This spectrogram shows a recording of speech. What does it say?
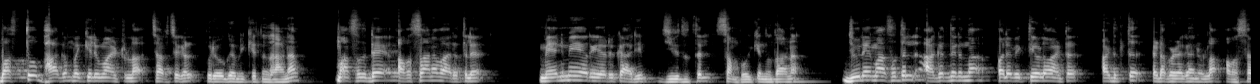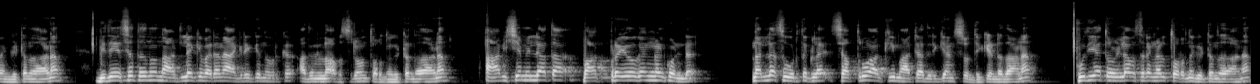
വസ്തു ഭാഗം വയ്ക്കലുമായിട്ടുള്ള ചർച്ചകൾ പുരോഗമിക്കുന്നതാണ്. മാസത്തിന്റെ അവസാന വാരത്തിൽ മേന്മയേറിയ ഒരു കാര്യം ജീവിതത്തിൽ സംഭവിക്കുന്നതാണ്. ജൂലൈ മാസത്തിൽ അകന്നിരുന്ന പല വ്യക്തികളുമായിട്ട് അടുത്ത് ഇടപഴകാനുള്ള അവസരം കിട്ടുന്നതാണ്. വിദേശത്തു നിന്ന് നാട്ടിലേക്ക് വരാൻ ആഗ്രഹിക്കുന്നവർക്ക് അതിനുള്ള അവസരവും തുറന്നു കിട്ടുന്നതാണ്. ആവശ്യമില്ലാത്ത വാക്പ്രയോഗങ്ങൾ കൊണ്ട് നല്ല സുഹൃത്തുക്കളെ ശത്രുവാക്കി മാറ്റാതിരിക്കാൻ ശ്രദ്ധിക്കേണ്ടതാണ്. പുതിയ തൊഴിലവസരങ്ങൾ തുറന്നു കിട്ടുന്നതാണ്.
